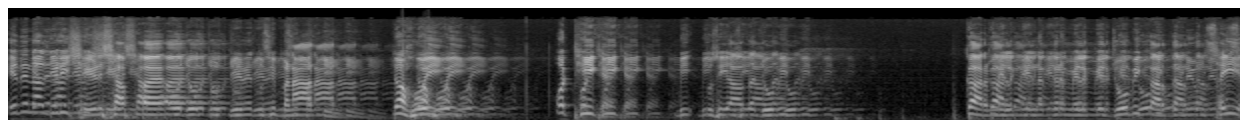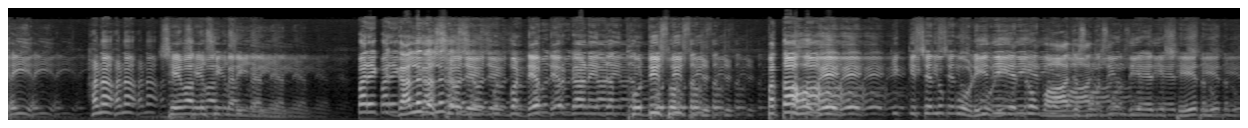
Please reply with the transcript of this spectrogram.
ਇਹਦੇ ਨਾਲ ਜਿਹੜੀ ਛੇੜ ਛਾਪਾ ਹੈ ਉਹ ਜੋ ਜੋ ਜਿਵੇਂ ਤੁਸੀਂ ਬਣਾਤੀ ਜਾਂ ਹੋਈ ਉਹ ਠੀਕ ਹੈ। ਵੀ ਤੁਸੀਂ ਆਪ ਦਾ ਜੋ ਵੀ ਘਰ ਮਿਲ ਕੇ ਨਗਰ ਮਿਲ ਕੇ ਜੋ ਵੀ ਕਰ ਦਿੰਦੇ ਹੋ ਸਹੀ ਹੈ। ਹਨਾ? ਸੇਵਾ ਤੁਸੀਂ ਕਰੀ ਜਾਂਦੇ ਹੋ। ਪਰ ਇੱਕ ਗੱਲ ਦੱਸਿਓ ਜੇ ਕੋਈ ਵੱਡੇ ਬਜ਼ੁਰਗਾਂ ਨੇ ਜਾਂ ਥੋੜੀ ਸੁਰਤ ਪਤਾ ਹੋਵੇ ਕਿ ਕਿਸੇ ਨੂੰ ਘੋੜੀ ਦੀ ਇਧਰੋਂ ਆਵਾਜ਼ ਸੁਣਦੀ ਹੁੰਦੀ ਹੈ ਇਹਦੀ ਸੇਧ ਨੂੰ।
